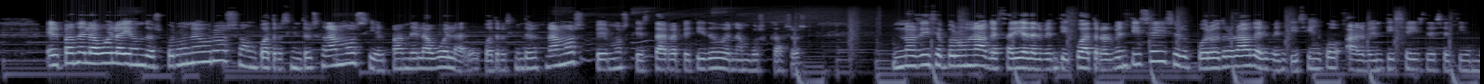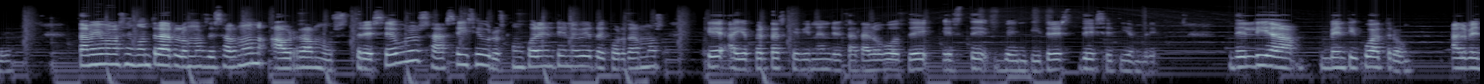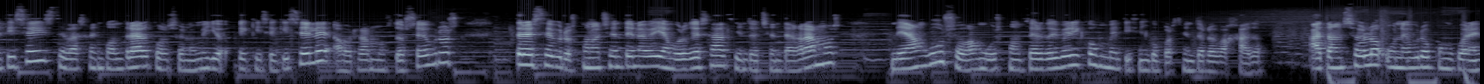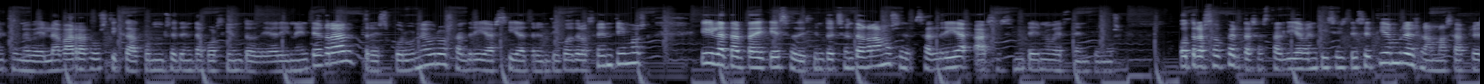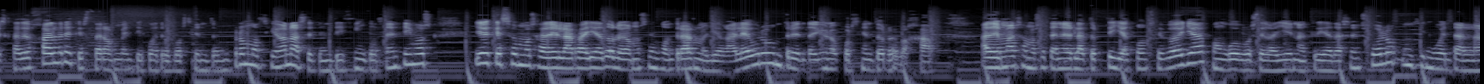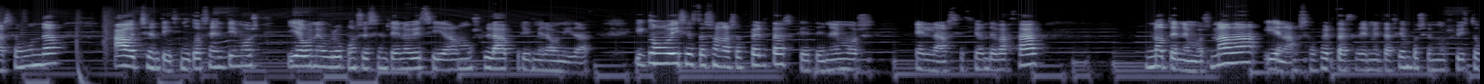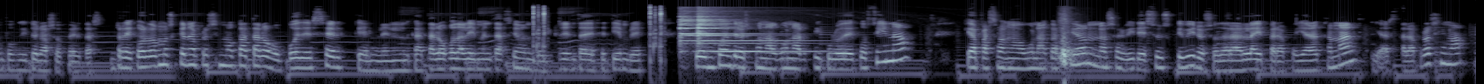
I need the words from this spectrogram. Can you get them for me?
El pan de la abuela hay un 2 por 1 euro, son 400 gramos y el pan de la abuela de 400 gramos vemos que está repetido en ambos casos. Nos dice por un lado que estaría del 24 al 26 y por otro lado del 25 al 26 de septiembre. También vamos a encontrar lomos de salmón, ahorramos 3 euros a 6 euros con 49 y recordamos que hay ofertas que vienen del catálogo de este 23 de septiembre. Del día 24 al 26 te vas a encontrar con solomillo XXL, ahorramos 2 euros, 3 euros con 89 y hamburguesa 180 gramos de angus o angus con cerdo ibérico un 25% rebajado a tan solo 1,49 euro. La barra rústica con un 70% de harina integral, 3 por 1 euro, saldría así a 34 céntimos. Y la tarta de queso de 180 gramos saldría a 69 céntimos. Otras ofertas hasta el día 26 de septiembre es la masa fresca de hojaldre que estará un 24% en promoción a 75 céntimos y el queso mozzarella rallado le vamos a encontrar no llega al euro un 31% rebajado. Además vamos a tener la tortilla con cebolla con huevos de gallina criadas en suelo un 50 en la segunda a 85 céntimos y a 1,69 euro si llevamos la primera unidad. Y como veis estas son las ofertas que tenemos en la sección de bazar no tenemos nada y en las ofertas de alimentación pues hemos visto un poquito las ofertas. Recordamos que en el próximo catálogo puede ser que en el catálogo de alimentación del 30 de septiembre te encuentres con algún artículo de cocina que ha pasado en alguna ocasión. No os olvidéis suscribiros o dar al like para apoyar al canal y hasta la próxima.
